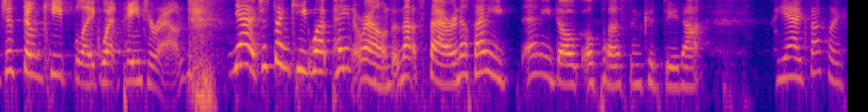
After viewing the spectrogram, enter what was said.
just don't keep like wet paint around. yeah just don't keep wet paint around and that's fair enough. Any any dog or person could do that. Yeah, exactly.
